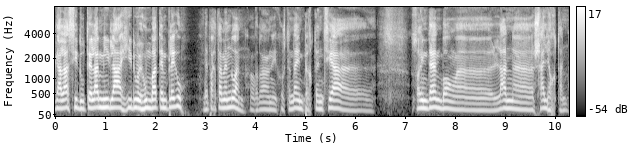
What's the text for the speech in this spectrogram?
galazi dutela mila hiru ehun bat enplegu departamenduan. Orduan ikusten da impertentzia uh, zoin den bon, uh, lan uh, sail hortan.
